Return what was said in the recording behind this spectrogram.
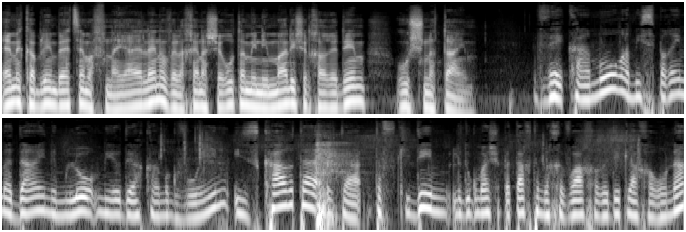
הם מקבלים בעצם הפנייה אלינו, ולכן השירות המינימלי של חרדים הוא שנתיים. וכאמור, המספרים עדיין הם לא מי יודע כמה גבוהים. הזכרת את התפקידים, לדוגמה, שפתחתם לחברה החרדית לאחרונה.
